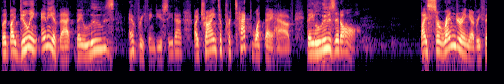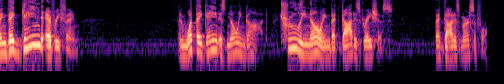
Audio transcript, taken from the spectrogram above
But by doing any of that, they lose everything. Do you see that? By trying to protect what they have, they lose it all. By surrendering everything, they gained everything. And what they gain is knowing God, truly knowing that God is gracious, that God is merciful,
